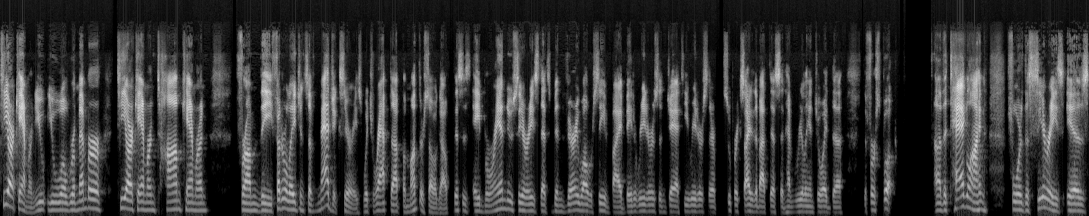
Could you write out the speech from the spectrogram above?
T.R. Cameron. You you will remember T.R. Cameron, Tom Cameron, from the Federal Agents of Magic series, which wrapped up a month or so ago. This is a brand new series that's been very well received by beta readers and JIT readers. They're super excited about this and have really enjoyed the, the first book. Uh, the tagline for the series is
